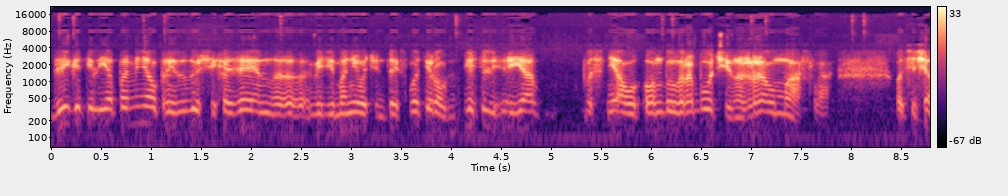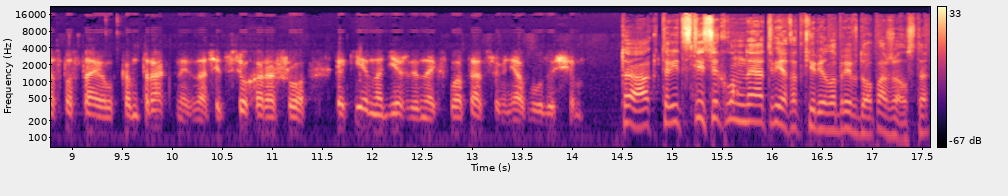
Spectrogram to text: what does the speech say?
Двигатель я поменял, предыдущий хозяин, э, видимо, не очень-то эксплуатировал. Двигатель я снял, он был рабочий, но жрал масло. Вот сейчас поставил контрактный, значит, все хорошо. Какие надежды на эксплуатацию у меня в будущем? Так, 30-секундный ответ от Кирилла Бревдо, пожалуйста.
